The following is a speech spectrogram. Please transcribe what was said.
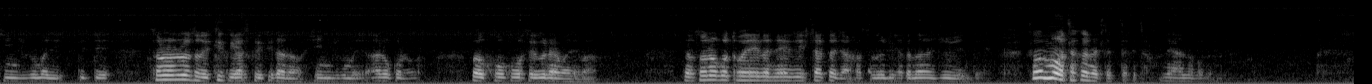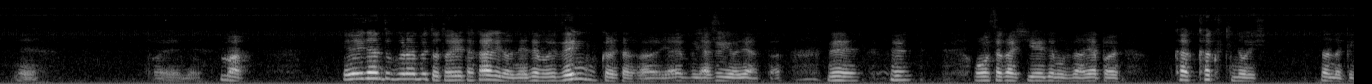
宿まで行ってて、そのルートで結構安く行けたの、新宿まで、あの頃は。高校生ぐらいまでは。その後、都営が値上げしちゃったじゃん、初乗り170円で。それもう高くなっちゃったけど、ね、あの頃。ね。都営ね。まあ、営団と比べると都営高いけどね、でも全国からしたらさ、やっぱ安いよね、やっぱ。ね。大阪市営でもさ、やっぱ各各地の、なんだっけ、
